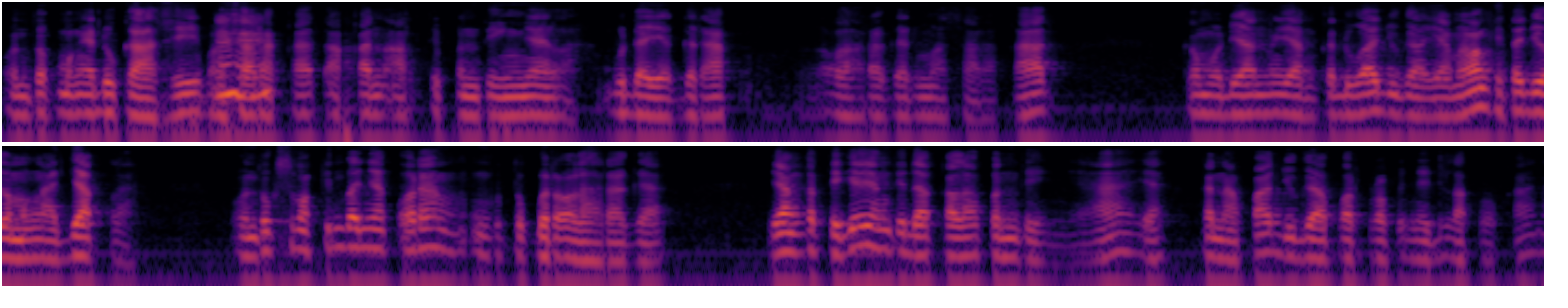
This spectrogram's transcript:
untuk mengedukasi Mhm. masyarakat akan arti pentingnya lah budaya gerak olahraga di masyarakat. Kemudian yang kedua juga ya memang kita juga mengajak lah untuk semakin banyak orang untuk berolahraga. Yang ketiga yang tidak kalah pentingnya ya, kenapa juga Porprov ini dilakukan?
